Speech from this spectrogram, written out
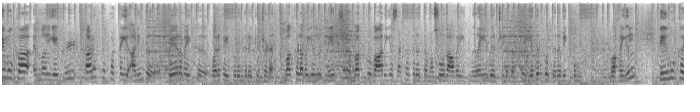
திமுக எம்எல்ஏக்கள் கருப்பு பட்டை அணிந்து பேரவைக்கு வருகை புரிந்திருக்கின்றனர். மக்களவையில் நேற்று வக்பு வாரிய சட்டத்திருத்த மசோதாவை நிறைவேற்றியதற்கு எதிர்ப்பு தெரிவிக்கும் வகையில் திமுக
